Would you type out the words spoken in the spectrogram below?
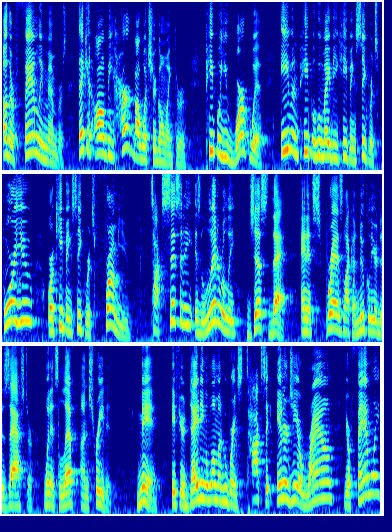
other family members, they can all be hurt by what you're going through. People you work with, even people who may be keeping secrets for you or keeping secrets from you. Toxicity is literally just that, and it spreads like a nuclear disaster when it's left untreated. Men, if you're dating a woman who brings toxic energy around your family,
